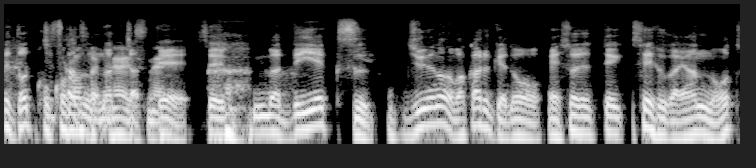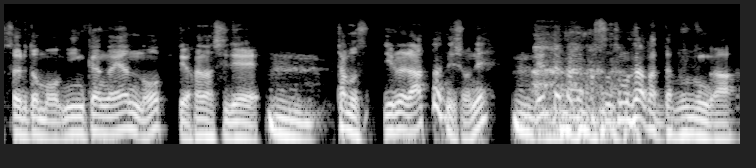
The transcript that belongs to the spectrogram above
で、どっちつかずになっちゃって、それ まあ、DX 重要なのわかるけど、え、それって政府がやんの？それとも民間がやんの？っていう話で、い。うん。多分いろいろあったんでしょうね。うんで、なかなか進まなかった部分が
